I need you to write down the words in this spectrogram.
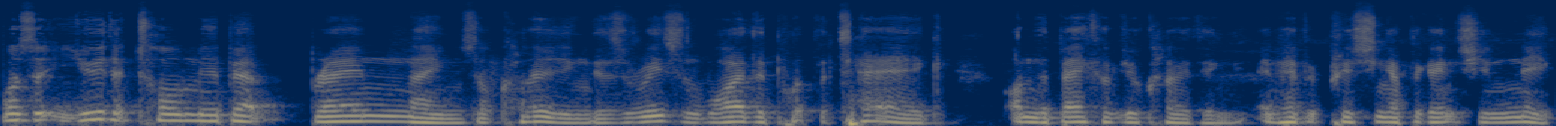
Was it you that told me about brand names of clothing? There's a reason why they put the tag on the back of your clothing and have it pressing up against your neck.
